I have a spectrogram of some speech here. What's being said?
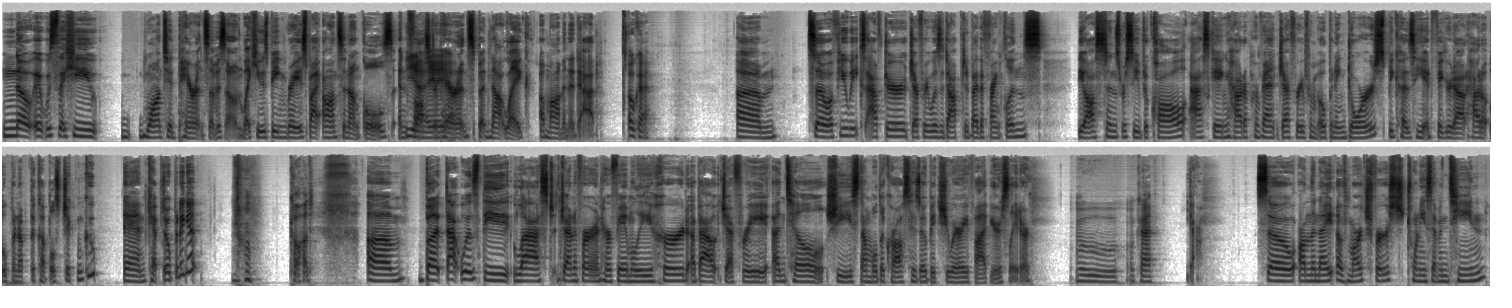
No, it was that he wanted parents of his own. Like he was being raised by aunts and uncles and Yeah, foster yeah, yeah. parents, but not like a mom and a dad. Okay. Um, so a few weeks after Jeffrey was adopted by the Franklins, the Austins received a call asking how to prevent Jeffrey from opening doors because he had figured out how to open up the couple's chicken coop and kept opening it. God. Um, but that was the last Jennifer and her family heard about Jeffrey until she stumbled across his obituary five years later. Ooh. Okay. Yeah. So, on the night of March 1st, 2017,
